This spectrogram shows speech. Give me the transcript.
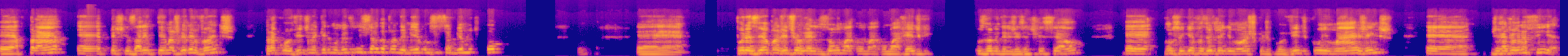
é, para é, pesquisar em temas relevantes para a Covid naquele momento inicial da pandemia, quando se sabia muito pouco. É, por exemplo, a gente organizou uma, uma, uma rede que, usando inteligência artificial é, conseguia fazer o diagnóstico de Covid com imagens é, de radiografia,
